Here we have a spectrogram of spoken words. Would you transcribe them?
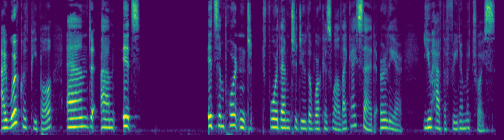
I work with people, and um, it's it's important for them to do the work as well. Like I said earlier, you have the freedom of choice.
